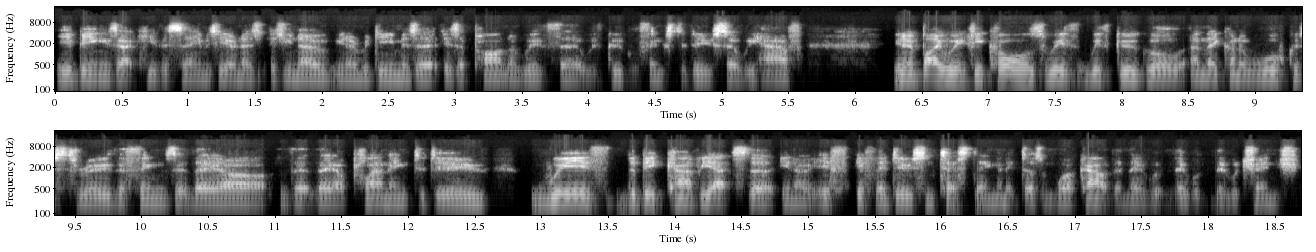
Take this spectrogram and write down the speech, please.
it being exactly the same as here. And as, as you know, you know, Redeam is a is a partner with uh, with Google Things to Do. So we have you know bi-weekly calls with with Google, and they kind of walk us through the things that they are that they are planning to do, with the big caveats that you know if if they do some testing and it doesn't work out, then they would they would they would change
